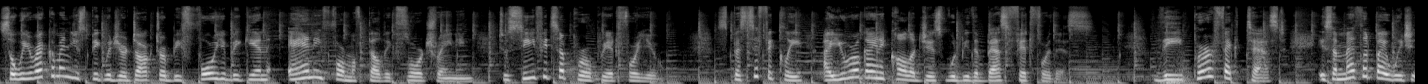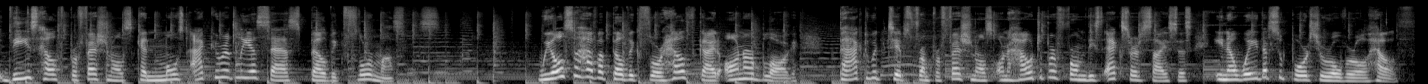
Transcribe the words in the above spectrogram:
So we recommend you speak with your doctor before you begin any form of pelvic floor training to see if it's appropriate for you. Specifically, a urogynecologist would be the best fit for this. The perfect test is a method by which these health professionals can most accurately assess pelvic floor muscles. We also have a pelvic floor health guide on our blog packed with tips from professionals on how to perform these exercises in a way that supports your overall health.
